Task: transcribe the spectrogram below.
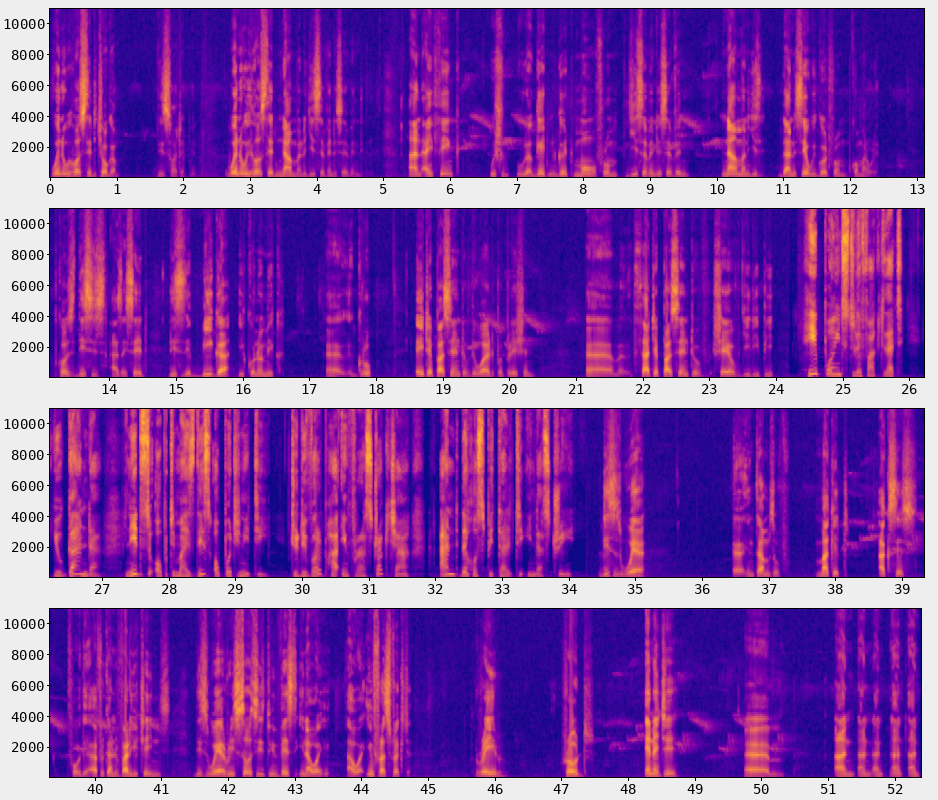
when we hosted CHOGM, this is what happened. When we hosted NAM and G77, and I think we should we are getting get more from G77, NAM and G than say we got from Commonwealth, because this is, as I said, this is a bigger economic uh, group, 80% of the world population, um, 30% of share of GDP. He points to the fact that Uganda needs to optimize this opportunity to develop her infrastructure and the hospitality industry. This is where, uh, in terms of market access for the African value chains, this is where resources to invest in our, our infrastructure, rail, road, energy, um, and, and, and, and, and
